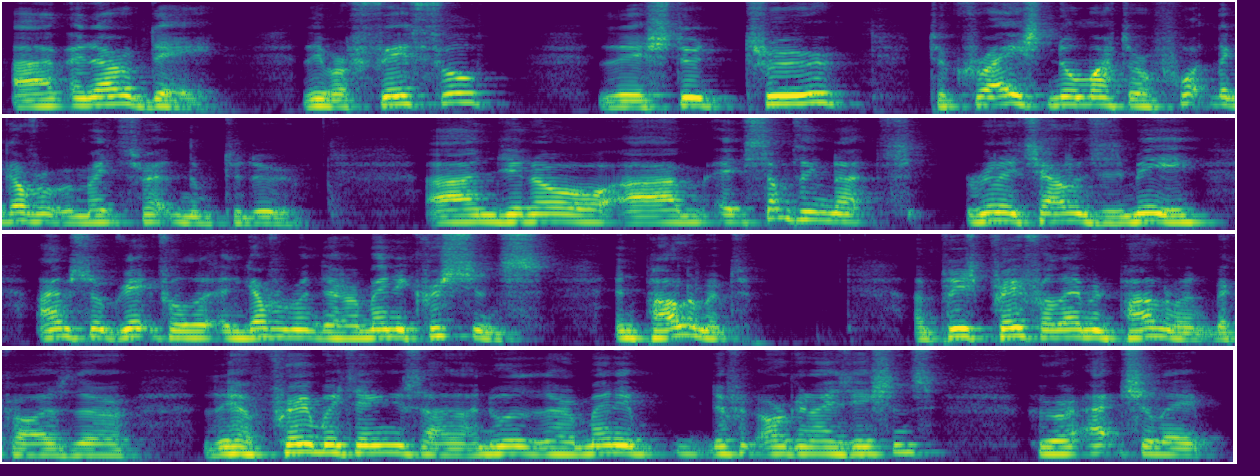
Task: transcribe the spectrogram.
Um, in our day, they were faithful, they stood true to Christ no matter what the government might threaten them to do. And you know, um, it's something that really challenges me. I'm so grateful that in government there are many Christians in Parliament. And please pray for them in Parliament because they're, they have prayer meetings, I know that there are many different organisations who are actually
